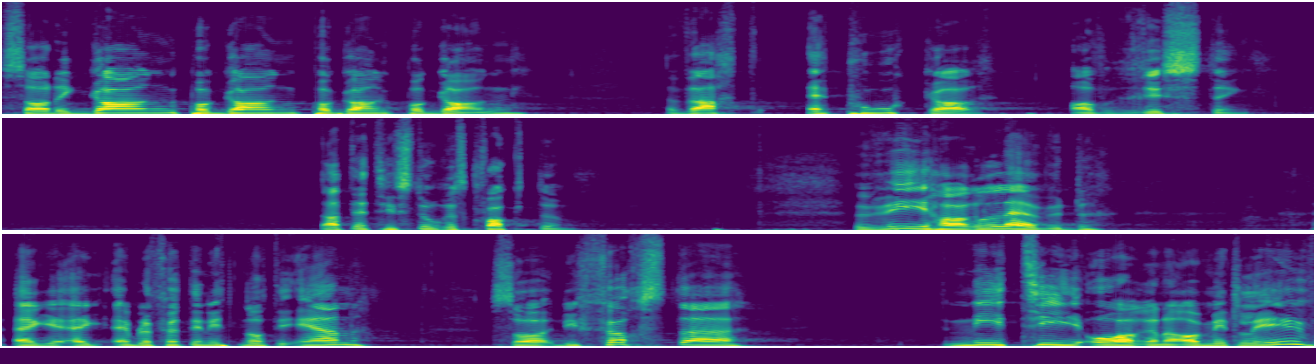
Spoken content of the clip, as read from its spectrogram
så har det gang på gang på gang på gang vært epoker av rysting. Dette er et historisk faktum. Vi har levd Jeg, jeg, jeg ble født i 1981, så de første ni-ti årene av mitt liv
